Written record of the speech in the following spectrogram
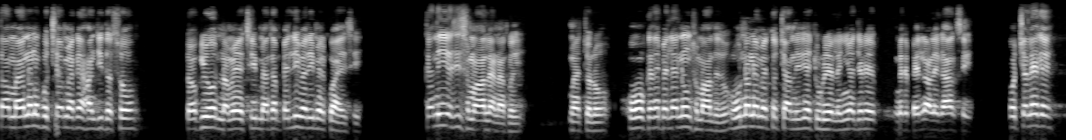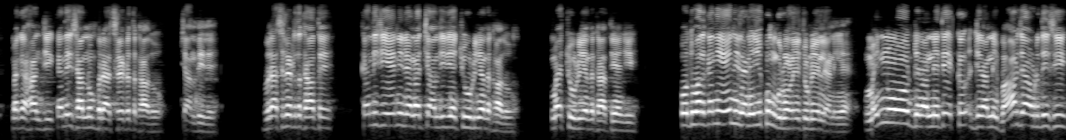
ਤਾਂ ਮੈਂ ਉਹਨਾਂ ਨੂੰ ਪੁੱਛਿਆ ਮੈਂ ਕਿਹਾ ਹਾਂਜੀ ਦੱਸੋ। ਕਿਉਂਕਿ ਉਹ ਨਵੇਂ ਸੀ, ਮੈਂ ਤਾਂ ਪਹਿਲੀ ਵਾਰੀ ਮੇਰੇ ਕੋਲ ਆਏ ਸੀ। ਕਹਿੰਦੀ ਜੀ, ਅਸੀਂ ਸਮਾਨ ਲੈਣਾ ਕੋਈ। ਮੈਂ ਚਲੋ, ਉਹ ਕਹਿੰਦੇ ਪਹਿਲਾਂ ਇਹਨੂੰ ਸਮਾਨ ਦੇ ਦਿਓ। ਉਹਨਾਂ ਨੇ ਮੇਰੇ ਤੋਂ ਚਾਂਦੀ ਦੀਆਂ ਚੂੜੀਆਂ ਲਈਆਂ, ਜਿਹੜੇ ਮੇਰੇ ਪਹਿਲਾਂ ਵਾਲੇ ਗਾਹਕ ਸੀ। ਉਹ ਚਲੇ ਗਏ। ਮੈਂ ਕਿਹਾ, ਹਾਂਜੀ। ਕਹਿੰਦੀ, ਸਾਨੂੰ ਬ੍ਰੈਸਲੇਟ ਦਿਖਾ ਦਿਓ, ਚਾਂਦੀ ਦੇ। ਬ੍ਰੈਸਲੇਟ ਦਿਖਾਤੇ। ਕਹਿੰਦੀ ਜੀ, ਇਹ ਨਹੀਂ ਲੈਣਾ, ਚਾਂਦੀ ਦੀਆਂ ਚੂੜੀਆਂ ਦਿਖਾ ਦਿਓ। ਮੈਂ ਚੂੜੀਆਂ ਦਿਖਾਤੀਆਂ ਜੀ। ਉਸ ਤੋਂ ਬਾਅਦ ਕਹਿੰਦੀ, ਇਹ ਨਹੀਂ ਲੈਣੀ ਜੀ, ਘੁੰਗਰੂ ਵਾਲੀਆਂ ਚੂੜੀਆਂ ਲੈਣੀਆਂ। ਮੈਨੂੰ ਉਹ ਜਨਾਨੀ ਤੇ ਇੱਕ ਜਨਾਨੀ ਬਾਹਰ ਜਾ ਵੜਦੀ ਸੀ,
